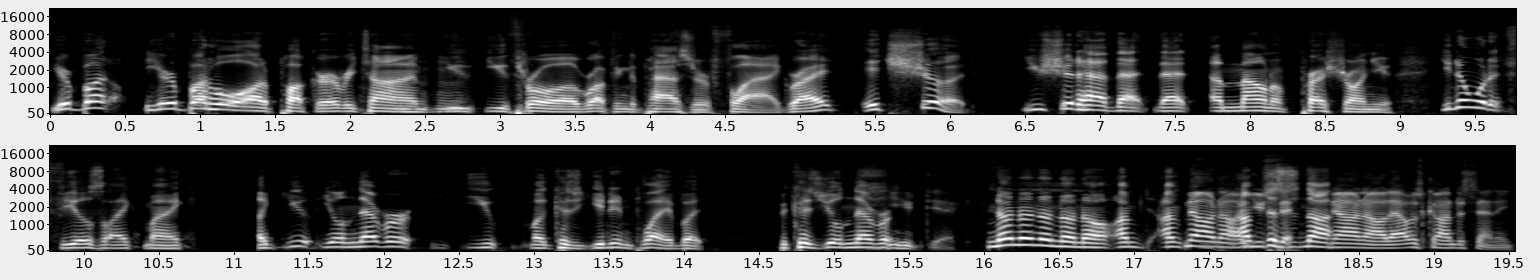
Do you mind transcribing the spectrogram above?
Your butt your butthole ought to pucker every time Mhm. you, you throw a roughing the passer flag, right? It should. You should have that that amount of pressure on you. You know what it feels like, Mike? Like you you'll never you because you didn't play, but because you'll never You dick. No, no, no, no, no. I'm I'm No, no, I'm, this said, is not No, no, that was condescending.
